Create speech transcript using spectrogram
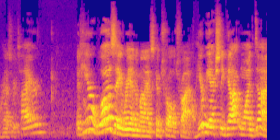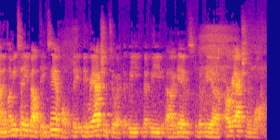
or has retired. But here was a randomized control trial. Here we actually got one done, and let me tell you about the example, the, the reaction to it that we, that we uh, gave, that we, uh, our reaction involved.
